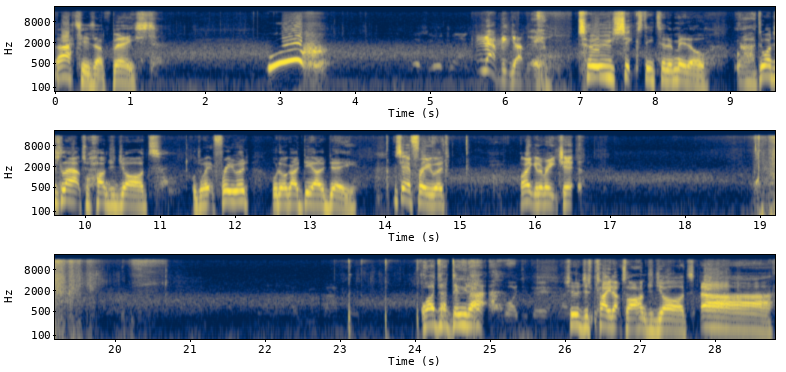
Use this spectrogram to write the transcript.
That is a beast. Woo! Lovely jubbly. 260 to the middle. Ah, Do I just lay out to 100 yards? Or do I hit freewood? Or do I go DOD? Let's hit a freewood. I ain't to reach it. Why did I do that? Should have just played up to 100 yards. Ah,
